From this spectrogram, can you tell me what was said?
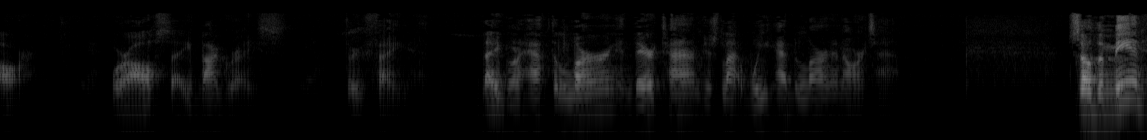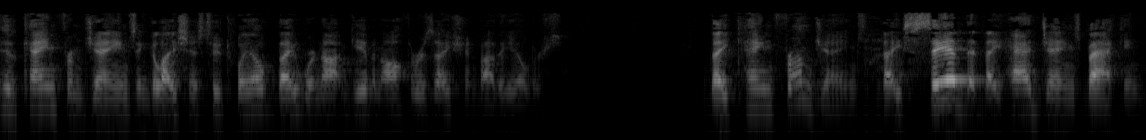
are. We're all saved by grace through faith. They're going to have to learn in their time just like we had to learn in our time. So the men who came from James in Galatians 2:12, they were not given authorization by the elders. They came from James. They said that they had James backing.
